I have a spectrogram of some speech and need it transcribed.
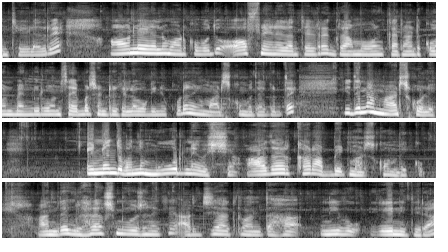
ಅಂತ ಹೇಳಿದ್ರೆ ಆನ್ಲೈನಲ್ಲೂ ಮಾಡ್ಕೋಬೋದು. ಆಫ್ಲೈನಲ್ಲಿ ಅಂತ ಹೇಳಿದ್ರೆ Grama one Karnataka one Bengaluru one cyber ಸೆಂಟ್ರಿಗೆಲ್ಲ ಹೋಗಿ ಕೂಡ ನೀವು ಮಾಡಿಸ್ಕೊಬೋದಾಗಿರುತ್ತೆ ಇದನ್ನು ಮಾಡಿಸ್ಕೊಳ್ಳಿ. ಇನ್ನೊಂದು ಬಂದು ಮೂರನೇ ವಿಷಯ, ಆಧಾರ್ ಕಾರ್ಡ್ ಅಪ್ಡೇಟ್ ಮಾಡಿಸ್ಕೊಬೇಕು. ಅಂದರೆ ಗೃಹಲಕ್ಷ್ಮಿ ಯೋಜನೆಗೆ ಅರ್ಜಿ ಹಾಕಿರುವಂತಹ ನೀವು ಏನಿದ್ದೀರಾ?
